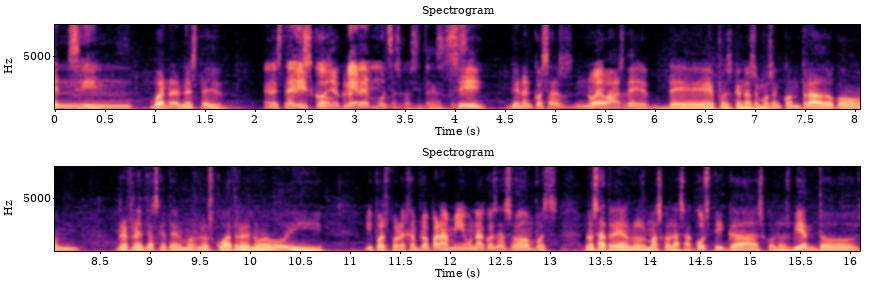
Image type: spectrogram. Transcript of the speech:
En, Sí. Bueno, en este, En este, disco, yo creo vienen que muchas cositas. sí, vienen cosas nuevas de, de, pues que nos hemos encontrado con referencias que tenemos los cuatro de nuevo y, y pues por ejemplo para mí una cosa son pues nos atraemos más con las acústicas, con los vientos.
